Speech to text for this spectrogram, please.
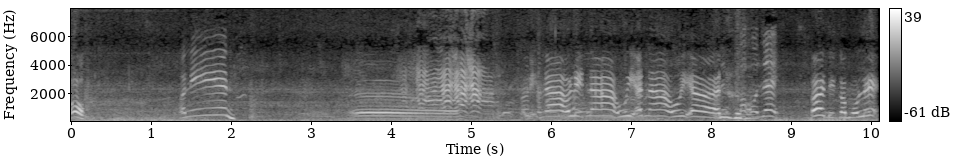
Oh. Anin. Uh, uli na, uli na. Uwian na, uwian. Uli. Ah, di ka muli.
